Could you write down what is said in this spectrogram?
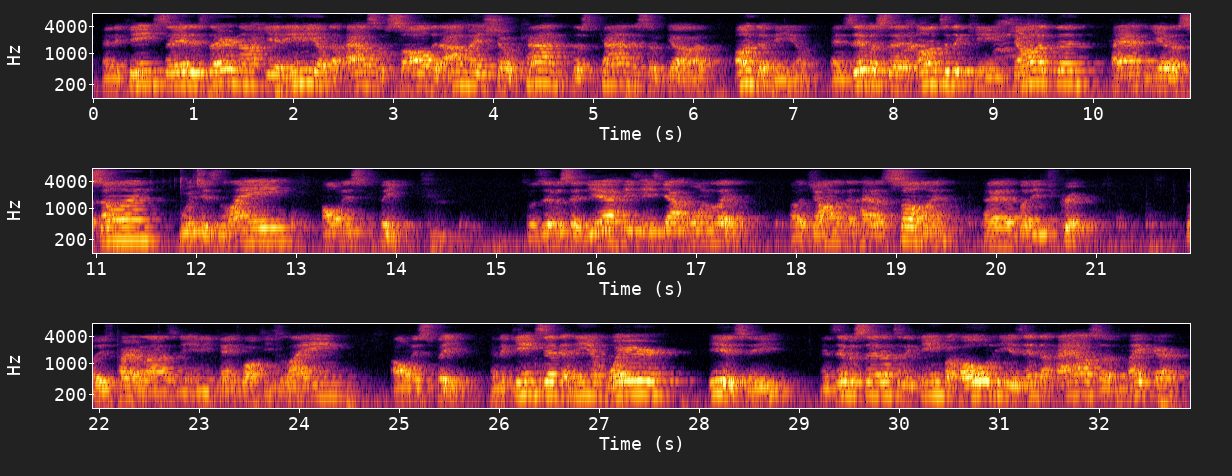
And the king said, Is there not yet any of the house of Saul that I may show kind, the kindness of God unto him? And Ziba said unto the king, Jonathan hath yet a son which is lame on his feet. So Ziba said, Yeah, he, he's got one leg. Uh, Jonathan had a son, uh, but he's crippled. But he's paralyzed and he, can't walk. He's lame on his feet. And the king said to him, Where is he? And Ziba said unto the king, Behold, he is in the house of Machir,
